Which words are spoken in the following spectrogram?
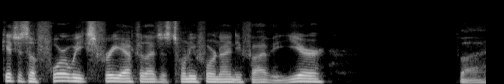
Get yourself four weeks free after that, just twenty four ninety five a year. But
